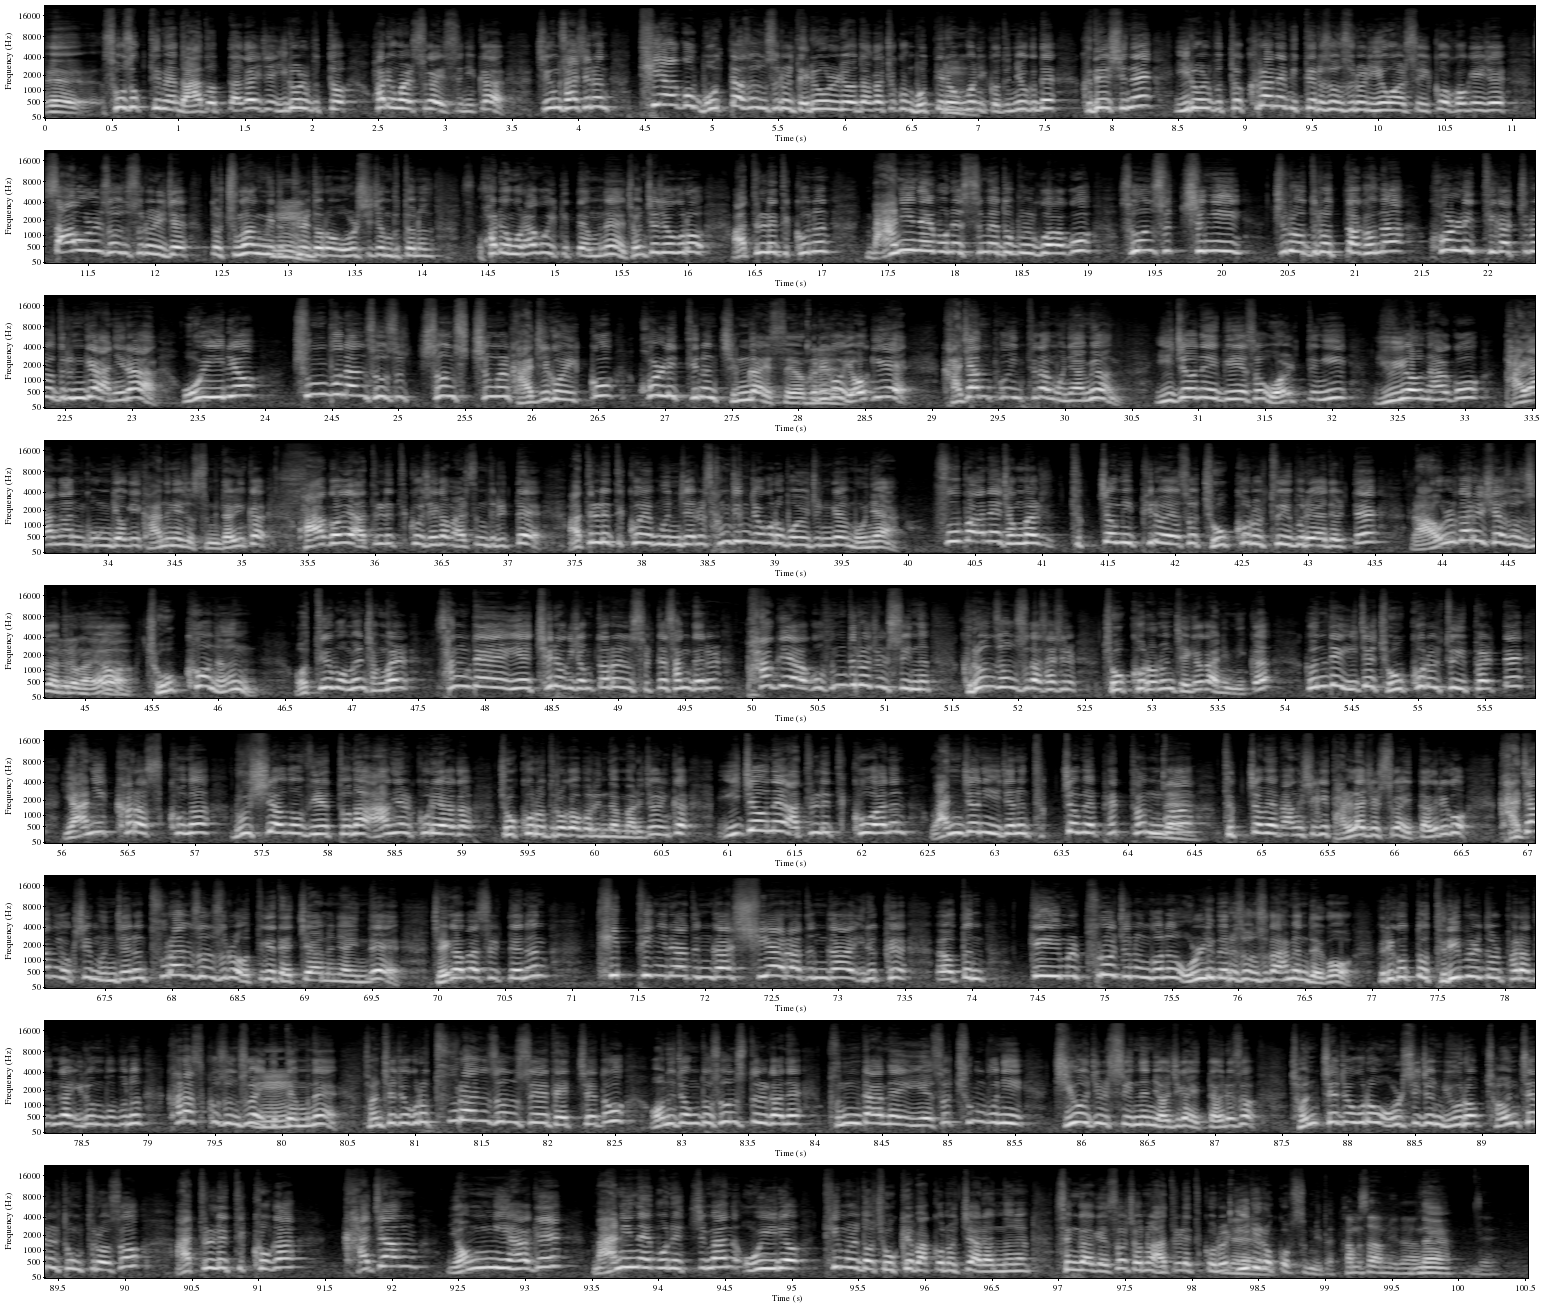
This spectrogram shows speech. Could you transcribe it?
에, 에, 소속팀에 놔뒀다가 이제 1월부터 활용할 수가 있으니까 지금 사실은 티아고 모타 선수를 데려오려다가 조금 못 음. 데려온 건 있거든요. 근데 그 대신에 1월부터 크라네비테르 선수를 이용할 수 있고 거기에 이제 사울 선수를 이제 또 중앙 미드필더로 음. 올 시즌부터는 활용을 하고 있기 때문에 전체적으로 아틀레티코는 많이 내보냈음에도 불구하고 선수층이 줄어들었다거나 퀄리티가 줄어드는 게 아니라 오히려 충분한 선수, 선수층을 가지고 있고 퀄리티는 증가했어요. 그리고 네. 여기에 가장 포인트가 뭐냐면 이전에 비해서 월등히 유연하고 다양한 공격이 가능해졌습니다. 그러니까 과거에 아틀레티코 제가 말씀드릴 때 아틀레티코의 문제를 상징적으로 보여준 게 뭐냐? 후반에 정말 득점이 필요해서 조커를 투입을 해야 될 때 라울 가르시아 선수가 들어가요. 그러니까요. 조커는 어떻게 보면 정말 상대의 체력이 좀 떨어졌을 때 상대를 파괴하고 흔들어 줄 수 있는 그런 선수가 사실 조커로는 제격 아닙니까? 근데 이제 조커를 투입할 때 야니 카라스코나 루시아노 비에토나 앙헬 코레아가 조커로 들어가 버린단 말이죠. 그러니까 이전의 아틀레티코와는 완전히 이제는 득점의 패턴과 네. 득점의 방식이 달라질 수가 있다. 그리고 가장 역시 문제는 투란 선수를 어떻게 대체하느냐인데 제가 봤을 때는 키핑이라든가 시야라든가 이렇게 어떤 게임을 풀어주는 거는 올리베르 선수가 하면 되고 그리고 또 드리블 돌파라든가 이런 부분은 카라스코 선수가 있기 음. 때문에 전체적으로 투란 선수의 대체도 어느 정도 선수들 간의 분담에 의해서 충분히 지어질 수 있는 여지가 있다. 그래서 전체적으로 올 시즌 유럽 전체를 통틀어서 아틀레티코가 가장 영리하게 많이 내보냈지만 오히려 팀을 더 좋게 바꿔놓지 않았는 생각에서 저는 아틀레티코를 네. 1위로 꼽습니다. 감사합니다. 네.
